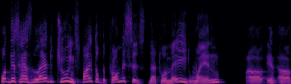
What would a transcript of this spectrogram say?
What this has led to, in spite of the promises that were made when uh, in, uh,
